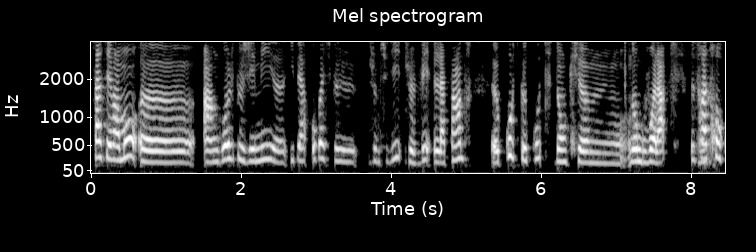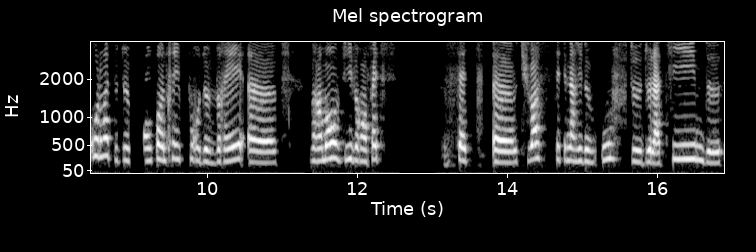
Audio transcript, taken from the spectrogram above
ça, c'est vraiment euh, un goal que j'ai mis euh, hyper haut parce que je me suis dit, je vais l'atteindre euh, coûte que coûte. Donc, donc voilà, ce sera trop cool en fait, de te rencontrer pour de vrai, vraiment vivre en fait cette, euh, tu vois, cette énergie de ouf de, de la team, de,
